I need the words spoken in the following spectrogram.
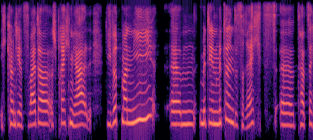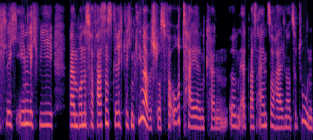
ich könnte jetzt weiter sprechen, ja, die wird man nie ähm, mit den Mitteln des Rechts äh, tatsächlich ähnlich wie beim bundesverfassungsgerichtlichen Klimabeschluss verurteilen können, irgendetwas einzuhalten oder zu tun.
